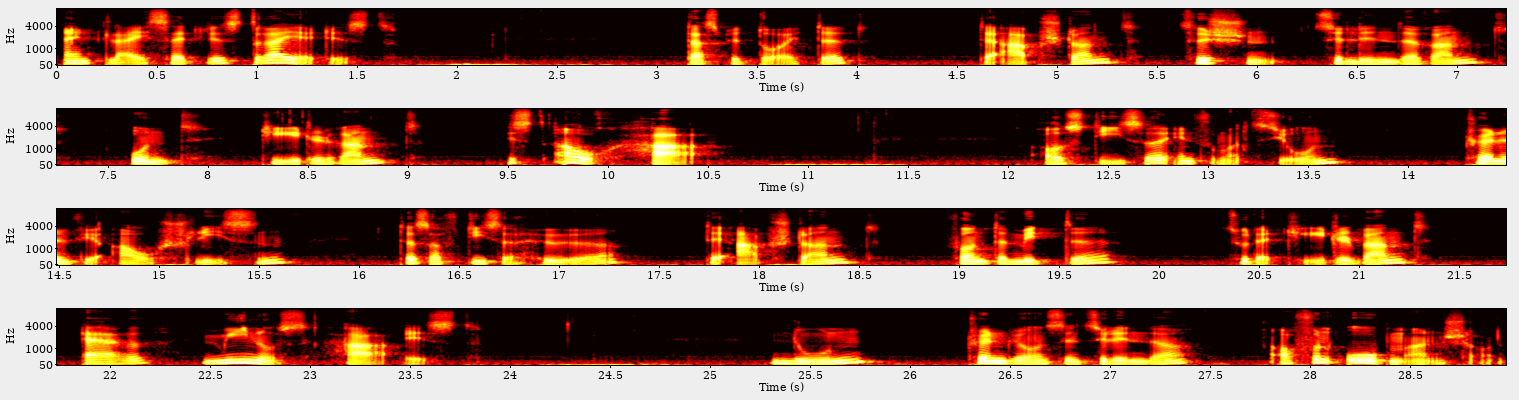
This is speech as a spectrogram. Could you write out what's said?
ein gleichseitiges Dreieck ist. Das bedeutet, der Abstand zwischen Zylinderrand und Kegelrand ist auch h. Aus dieser Information können wir auch schließen, dass auf dieser Höhe der Abstand von der Mitte zu der Kegelwand r minus h ist. Nun können wir uns den Zylinder auch von oben anschauen.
